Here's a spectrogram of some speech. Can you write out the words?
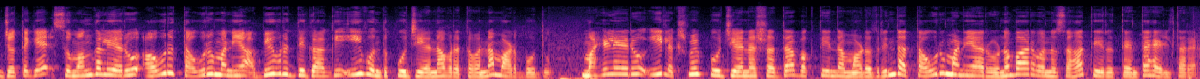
ಜೊತೆಗೆ ಸುಮಂಗಲಿಯರು ಅವರು ತವರು ಮನೆಯ ಅಭಿವೃದ್ಧಿಗಾಗಿ ಈ ಒಂದು ಪೂಜೆಯನ್ನು ವ್ರತವನ್ನು ಮಾಡಬಹುದು ಮಹಿಳೆಯರು ಈ ಲಕ್ಷ್ಮೀ ಪೂಜೆಯನ್ನು ಶ್ರದ್ಧಾ ಭಕ್ತಿಯಿಂದ ಮಾಡೋದ್ರಿಂದ ತವರು ಮನೆಯ ಋಣಭಾರವನ್ನು ಸಹ ತೀರುತ್ತೆ ಅಂತ ಹೇಳ್ತಾರೆ.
